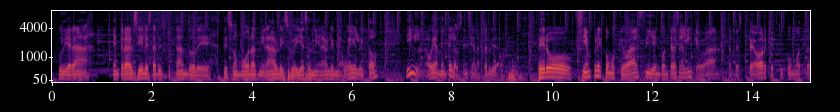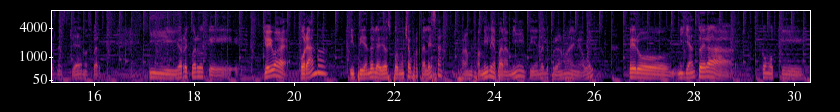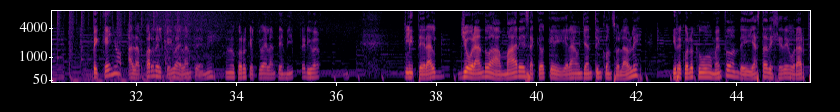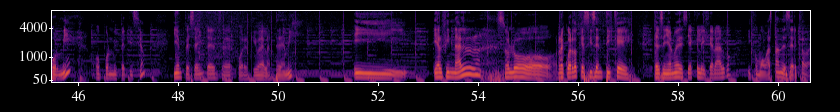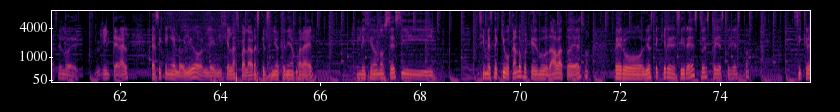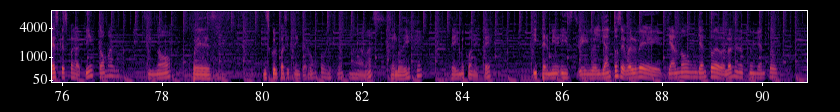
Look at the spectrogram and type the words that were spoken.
pudiera entrar al cielo, estar disfrutando de, de su amor admirable y su belleza admirable, mi abuelo y todo. Y obviamente la ausencia, la pérdida. Pero siempre como que vas y encontrás a alguien que va tal vez peor que tú con otras necesidades más fuertes. Y yo recuerdo que yo iba orando y pidiéndole a Dios por mucha fortaleza para mi familia, para mí, pidiéndole alma de mi abuelo. Pero mi llanto era como que pequeño a la par del que iba delante de mí. Yo me acuerdo que el que iba delante de mí, pero iba literal llorando a mares, creo que era un llanto inconsolable. Y recuerdo que hubo un momento donde ya hasta dejé de orar por mí o por mi petición y empecé a interceder por el que iba delante de mí. Y, y al final solo recuerdo que sí sentí que, el Señor me decía que le dijera algo y como vas tan de cerca, va a hacerlo literal, casi que en el oído le dije las palabras que el Señor tenía para él. Y le dije, no sé si, si me estoy equivocando porque dudaba todo eso, pero Dios te quiere decir esto, esto y esto y esto. Si crees que es para ti, tómalo. Si no, pues disculpa si te interrumpo, nada más. Se lo dije, de ahí me conecté. Y, y, y el llanto se vuelve ya no un llanto de dolor, sino que un llanto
